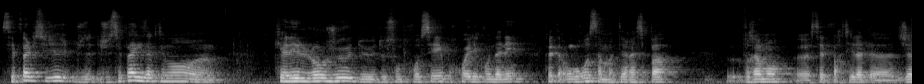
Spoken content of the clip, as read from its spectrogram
c'est pas le sujet, je ne sais pas exactement quel est l'enjeu de, son procès, pourquoi il est condamné. En fait, en gros, ça ne m'intéresse pas vraiment, cette partie-là. déjà,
